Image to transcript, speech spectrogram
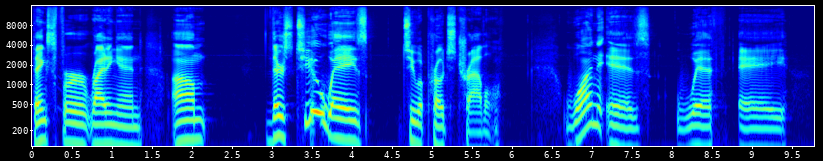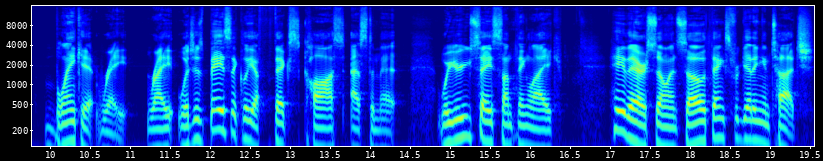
Thanks for writing in. Um, there's two ways to approach travel. One is with a blanket rate, right? Which is basically a fixed cost estimate where you say something like, Hey there, so and so, thanks for getting in touch.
